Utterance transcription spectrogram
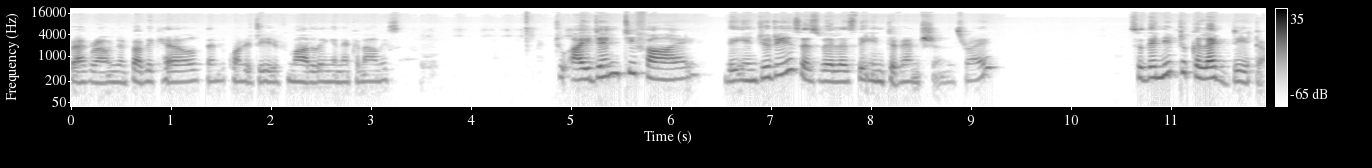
background in public health and quantitative modeling and economics to identify the injuries as well as the interventions, right? So they need to collect data.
